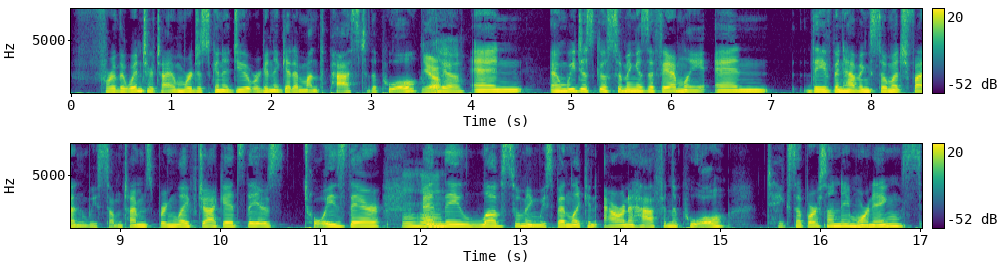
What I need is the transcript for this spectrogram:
for the winter time. We're just going to do it. We're going to get a month pass to the pool. yeah. yeah. And and we just go swimming as a family and they've been having so much fun. We sometimes bring life jackets. There's toys there mm-hmm. and they love swimming. We spend like an hour and a half in the pool. Takes up our Sunday mornings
